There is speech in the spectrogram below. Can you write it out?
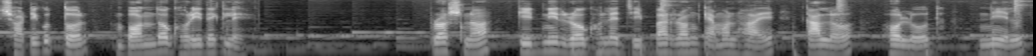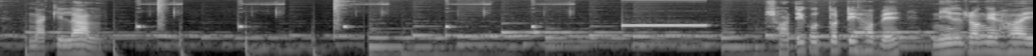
সঠিক উত্তর, বন্ধ ঘড়ি দেখলে। প্রশ্ন, কিডনির রোগ হলে জিহ্বার রং কেমন হয়? কালো, হলুদ, নীল, নাকি লাল? সঠিক উত্তরটি হবে নীল রঙের হয়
